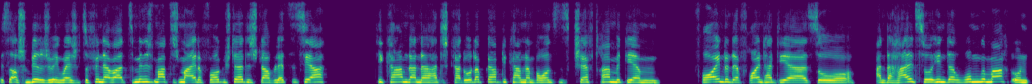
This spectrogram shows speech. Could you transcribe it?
Ist auch schon schwierig, irgendwelche zu finden, aber zumindest mal hat sich mal eine vorgestellt. Ich glaube, letztes Jahr, die kam dann, da hatte ich gerade Urlaub gehabt, die kam dann bei uns ins Geschäft rein mit ihrem Freund und der Freund hat ihr so an der Hals so hinterrum gemacht und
